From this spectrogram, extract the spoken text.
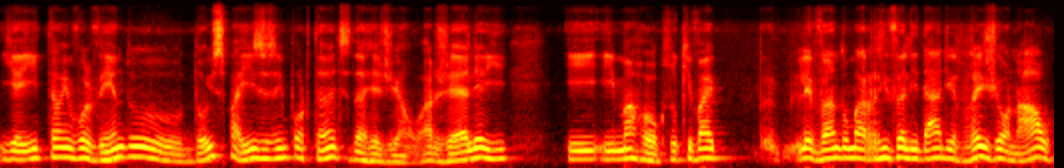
e aí estão envolvendo dois países importantes da região, Argélia e, e, e Marrocos, o que vai levando uma rivalidade regional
